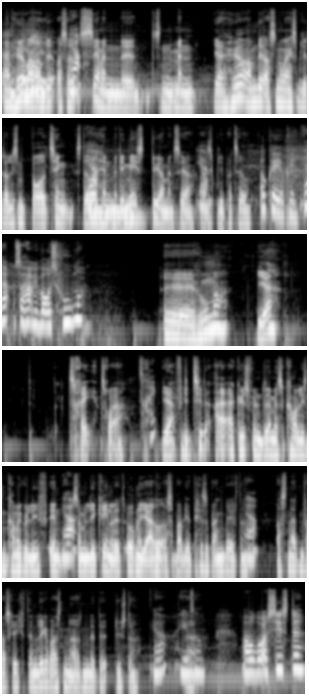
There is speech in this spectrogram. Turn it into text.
Der er Man det hører meget om det, og så ja. ser man øh, sådan, man jeg hører om det, og så nogle gange så bliver der ligesom båret ting steder Ja. ja. hen, men det er mest dyr, man ser, Ja. ja. skal blive parteret. Okay, okay. Ja, så har vi vores humor. Øh, humor? Ja. Tre, tror jeg. Tre. Ja, fordi tit er, er gyserfilm det der med, så kommer der lige sådan comic relief ind, Ja. ja. så man lige griner lidt, åbner hjertet, og så bare bliver pisse bange bagefter. Ja. Og sådan er den faktisk ikke. Den ligger bare sådan og sådan lidt øh, dyster. Ja, hele Ja. tiden. Og vores sidste,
